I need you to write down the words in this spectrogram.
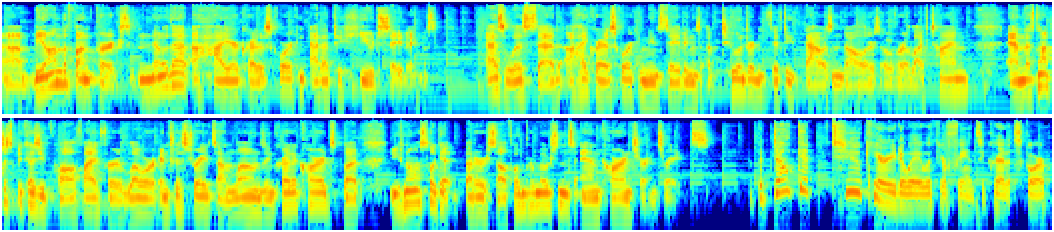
Uh, beyond the fun perks, know that a higher credit score can add up to huge savings. As Liz said, a high credit score can mean savings of $250,000 over a lifetime. And that's not just because you qualify for lower interest rates on loans and credit cards, but you can also get better cell phone promotions and car insurance rates. But don't get too carried away with your fancy credit score.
